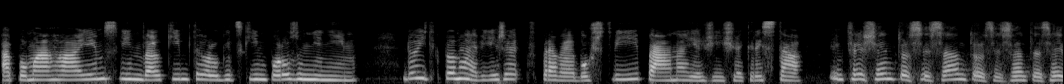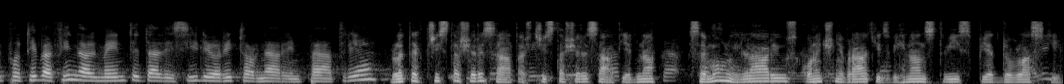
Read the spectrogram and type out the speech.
a pomáhá jim svým velkým teologickým porozuměním dojít k plné víře v pravé božství Pána Ježíše Krista. In 360-66 poteva finalmente dall'esilio ritornare in patria. V letech 360 až 361 se mohl Hilarius konečně vrátit z vyhnanství zpět do vlasti.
